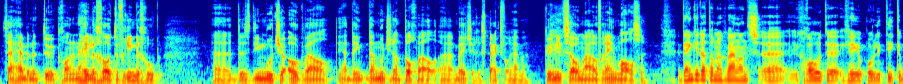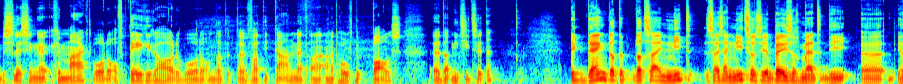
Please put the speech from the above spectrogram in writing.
zij hebben natuurlijk gewoon een hele grote vriendengroep. Eh, dus die moet je ook wel, ja, die, daar moet je dan toch wel eh, een beetje respect voor hebben. Kun je niet zomaar overheen walsen. Denk je dat er nog wel eens eh, grote geopolitieke beslissingen gemaakt worden of tegengehouden worden omdat het eh, Vaticaan met eh, aan het hoofd de paus dat niet ziet zitten? Ik denk dat, de, dat zij niet, zij zijn niet zozeer bezig met die ja,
